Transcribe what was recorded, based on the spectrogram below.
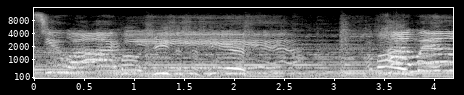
Jesus, you are Come on, here. Jesus is here. Come on. I will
